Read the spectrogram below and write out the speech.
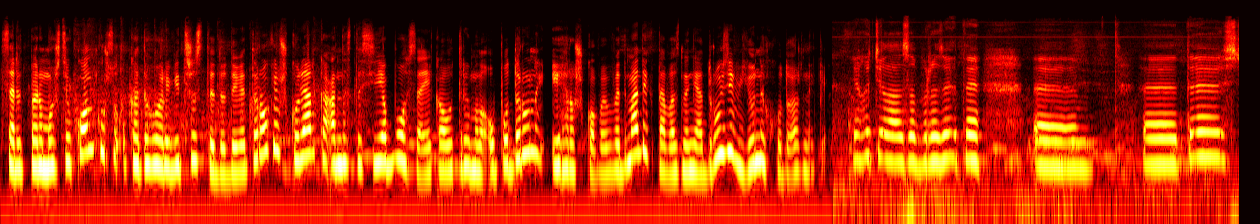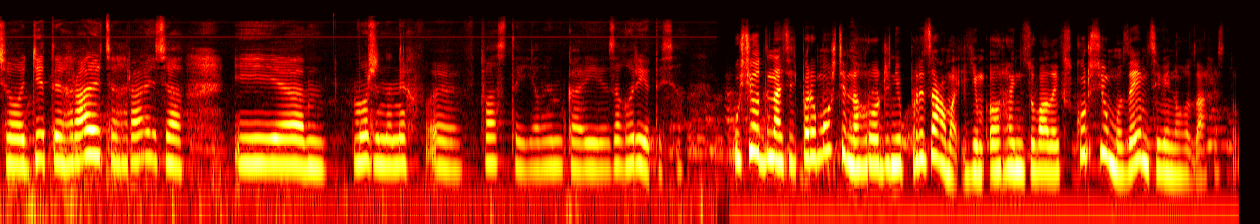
Серед переможців конкурсу у категорії від 6 до 9 років школярка Анастасія Боса, яка отримала у подарунок іграшковий ведмедик та визнання друзів юних художників. Я хотіла зобразити е, е, те, що діти граються, граються, і е, може на них е, впасти ялинка і загорітися. Усі 11 переможців нагороджені призами. Їм організували екскурсію музеєм цивільного захисту.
